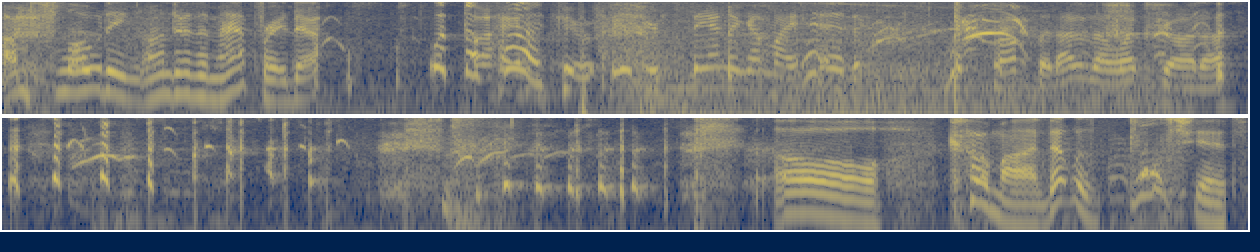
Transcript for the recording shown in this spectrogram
I'm floating under the map right now. What the I fuck? to. Dude, you're standing on my head. Something. I don't know what's going on. Oh, come on. That was bullshit.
